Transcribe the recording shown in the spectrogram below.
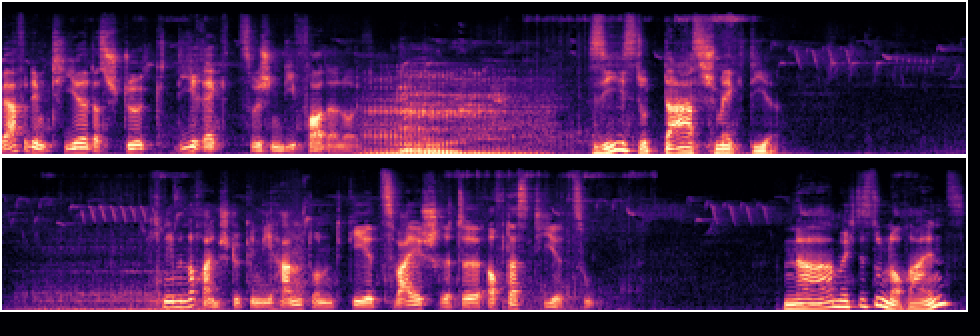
Werfe dem Tier das Stück direkt zwischen die Vorderläufe. Siehst du, das schmeckt dir. Ich nehme noch ein Stück in die Hand und gehe zwei Schritte auf das Tier zu. Na, möchtest du noch eins?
